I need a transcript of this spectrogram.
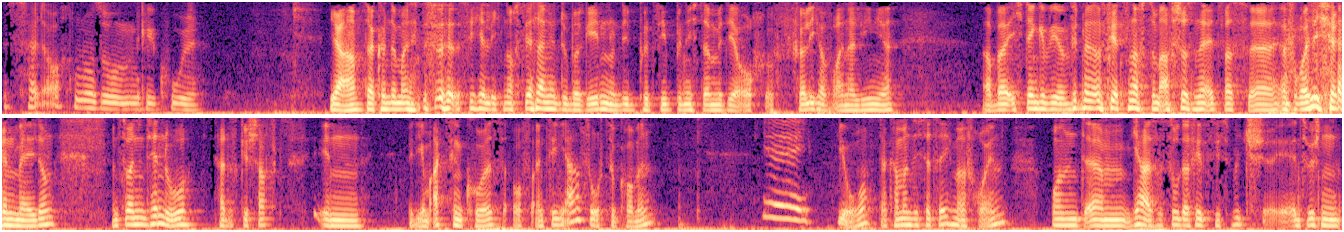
ist halt auch nur so mittelcool. Ja, da könnte man jetzt äh, sicherlich noch sehr lange drüber reden und im Prinzip bin ich damit ja auch völlig auf einer Linie. Aber ich denke, wir widmen uns jetzt noch zum Abschluss einer etwas äh, erfreulicheren Meldung. Und zwar Nintendo hat es geschafft, in, mit ihrem Aktienkurs auf ein 10-Jahres-Hoch zu kommen. Yay! Jo, da kann man sich tatsächlich mal freuen. Und ähm, ja, es ist so, dass jetzt die Switch inzwischen,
